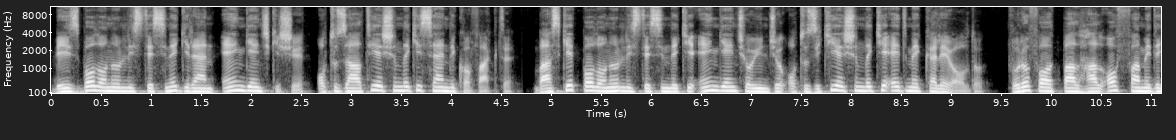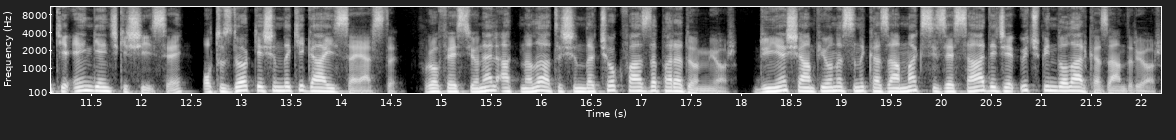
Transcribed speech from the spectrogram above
Beyzbol onur listesine giren en genç kişi 36 yaşındaki Sandy Koufax'tı. Basketbol onur listesindeki en genç oyuncu 32 yaşındaki Ed McCalley oldu. Pro Football Hall of Fame'deki en genç kişi ise 34 yaşındaki Gail Sayers'tı. Profesyonel atnalı atışında çok fazla para dönmüyor. Dünya şampiyonasını kazanmak size sadece 3000 dolar kazandırıyor.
